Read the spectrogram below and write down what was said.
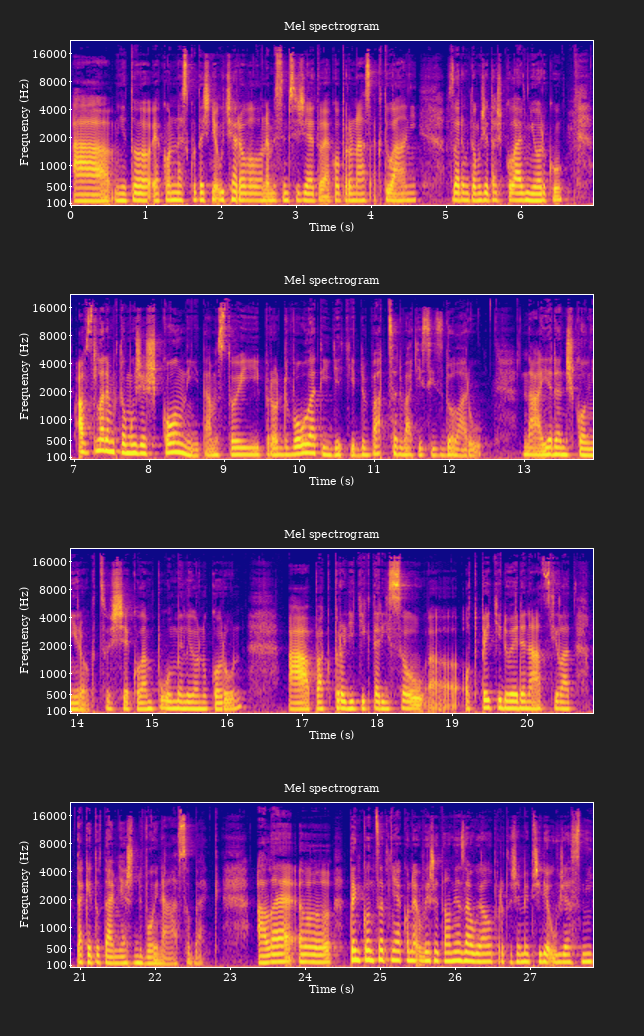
A mě to jako neskutečně učarovalo, nemyslím si, že je to jako pro nás aktuální, vzhledem k tomu, že ta škola je v New Yorku. A vzhledem k tomu, že školný tam stojí pro dvouletý děti 22 tisíc dolarů na jeden školní rok, což je kolem půl milionu korun. A pak pro děti, které jsou uh, od 5 do 11 let, tak je to téměř dvojnásobek. Ale uh, ten koncept mě jako neuvěřitelně zaujal, protože mi přijde úžasný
